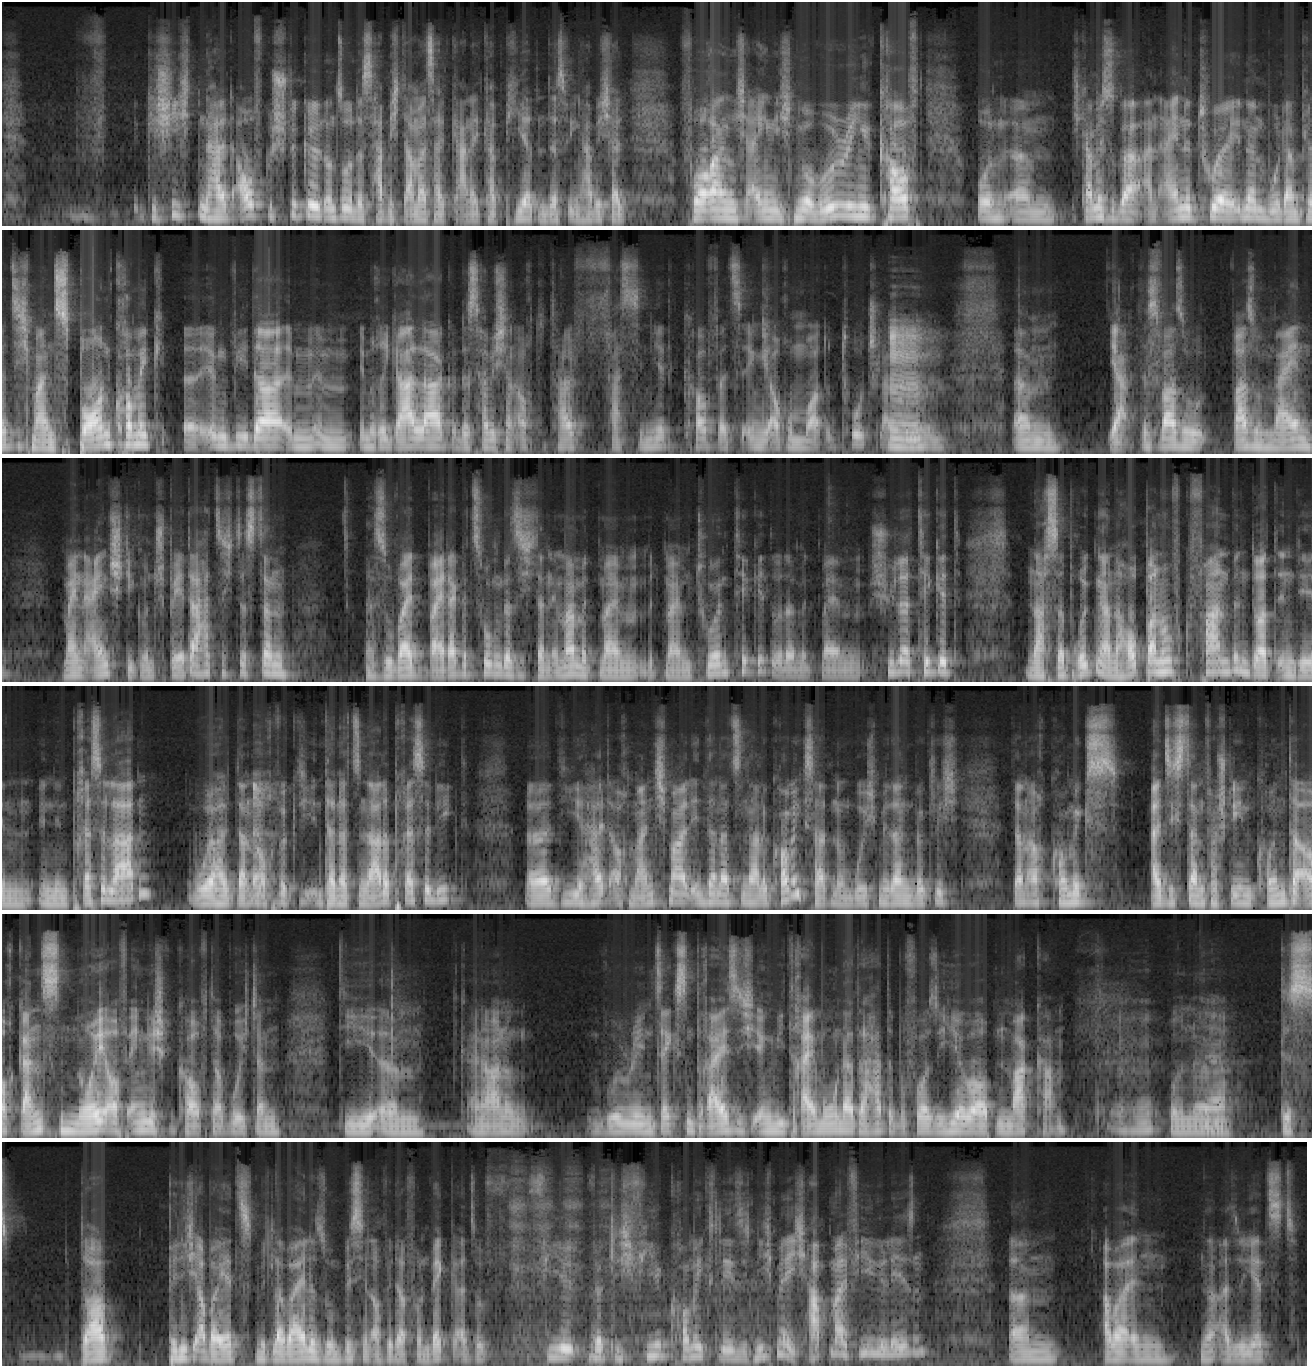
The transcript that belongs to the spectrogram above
Geschichten halt aufgestückelt und so. Das habe ich damals halt gar nicht kapiert und deswegen habe ich halt vorrangig eigentlich nur Wolverine gekauft und ähm, ich kann mich sogar an eine Tour erinnern, wo dann plötzlich mal ein Spawn-Comic äh, irgendwie da im, im, im Regal lag und das habe ich dann auch total fasziniert gekauft, weil es irgendwie auch um Mord und Totschlag ging. Mhm. Und, ähm, ja, das war so, war so mein, mein Einstieg und später hat sich das dann äh, so weit weitergezogen, dass ich dann immer mit meinem, mit meinem Tourenticket oder mit meinem Schülerticket nach Saarbrücken an den Hauptbahnhof gefahren bin, dort in den, in den Presseladen, wo halt dann auch wirklich internationale Presse liegt, äh, die halt auch manchmal internationale Comics hatten und wo ich mir dann wirklich dann auch Comics als ich es dann verstehen konnte, auch ganz neu auf Englisch gekauft habe, wo ich dann die, ähm, keine Ahnung, Wolverine 36 irgendwie drei Monate hatte, bevor sie hier überhaupt in den Markt kam. Mhm. Und ähm, ja. das, da bin ich aber jetzt mittlerweile so ein bisschen auch wieder von weg. Also viel, wirklich viel Comics lese ich nicht mehr. Ich habe mal viel gelesen, ähm, aber in, ne, also jetzt,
